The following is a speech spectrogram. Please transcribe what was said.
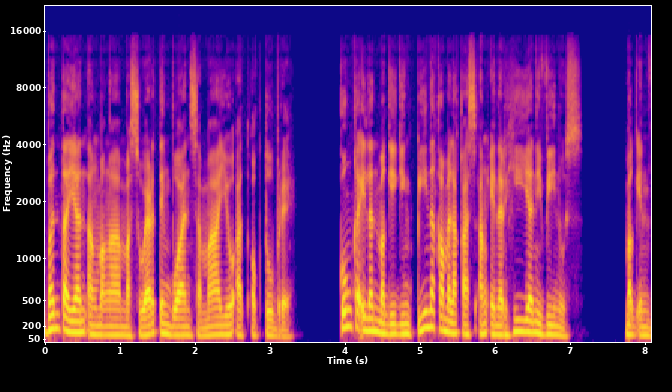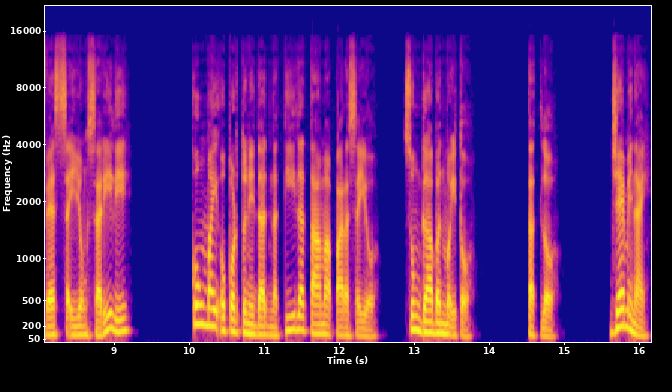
Bantayan ang mga maswerteng buwan sa Mayo at Oktubre. Kung kailan magiging pinakamalakas ang enerhiya ni Venus, mag-invest sa iyong sarili. Kung may oportunidad na tila tama para sa iyo, sunggaban mo ito. Tatlo. Gemini,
